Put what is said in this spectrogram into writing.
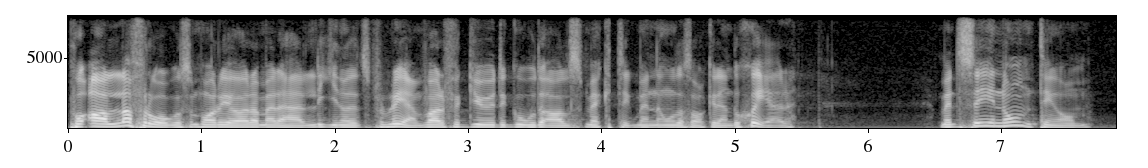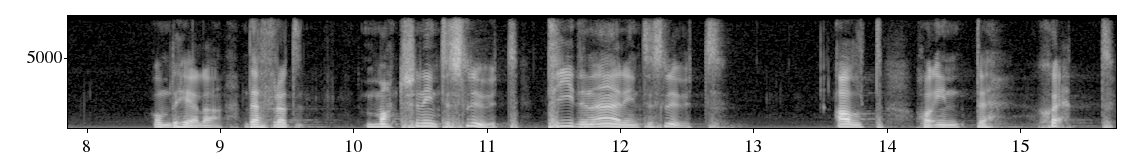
på alla frågor som har att göra med det här lidandets problem, varför Gud är god och allsmäktig men onda saker ändå sker. Men det säger någonting om, om det hela, därför att matchen är inte slut, tiden är inte slut. Allt har inte skett.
